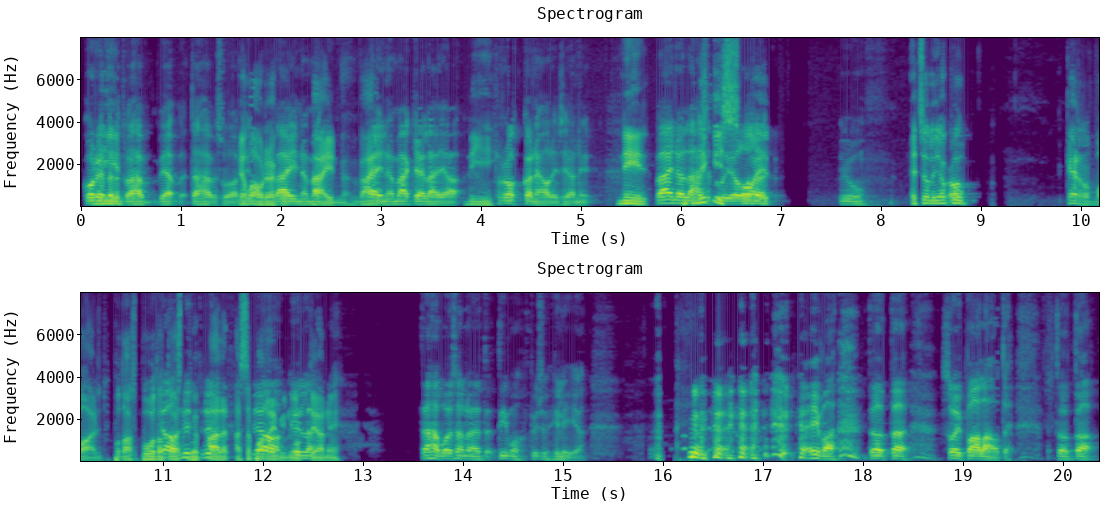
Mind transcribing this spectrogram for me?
Korjata niin, nyt vähän vielä tähän sua. Niin Lauria, Väinö, Väinö, Väinö, Väinö, Mäkelä ja niin. Rokkanen oli siellä, niin, niin Väinöllähän se tuli jollain... Juu. Että se oli joku... Rok... Kerro vaan, nyt puhutaan, puhutaan joo, taas nyt, päälle tässä pari joo, minuuttia. Kyllä. Niin tähän voi sanoa, että Timo, pysy hiljaa. Ei vaan, tuota, soi palaute. Tuota,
